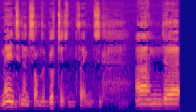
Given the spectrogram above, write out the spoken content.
maintenance on the gutters and things. And uh,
